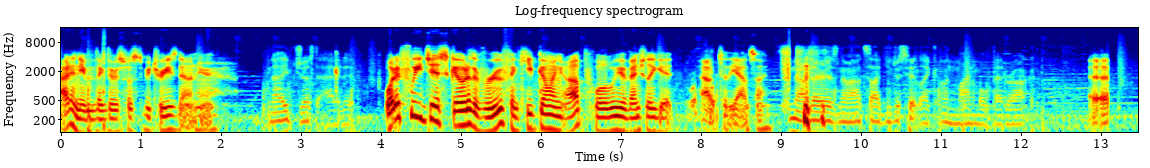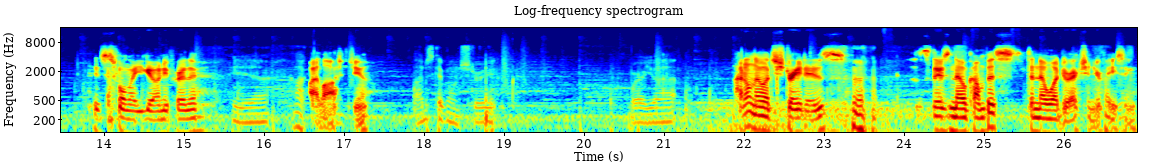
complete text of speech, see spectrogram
I didn't even think there was supposed to be trees down here. Now they just added it. What if we just go to the roof and keep going up? Will we eventually get out to the outside? No, there is no outside. You just hit like unminable bedrock. Uh, it just won't let you go any further. Yeah. Oh, I lost you. I just kept going straight. Where are you at? I don't know what straight is. There's no compass to know what direction you're facing.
